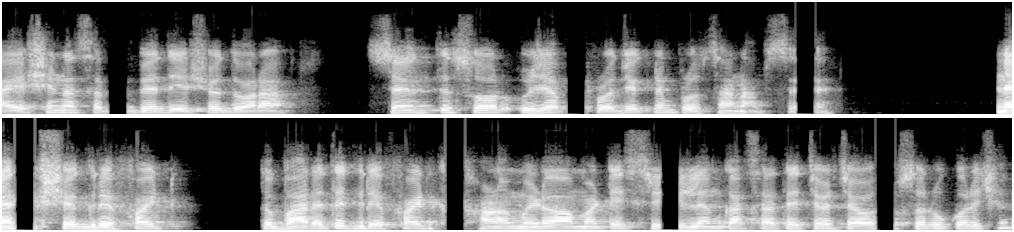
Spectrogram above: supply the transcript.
આઈએસએના સભ્ય દેશો દ્વારા સંયુક્ત સૌર ઊર્જા પ્રોજેક્ટને પ્રોત્સાહન આપશે. નેક્સ્ટ છે ગ્રેફાઇટ. તો ભારતે ગ્રેફાઇટ ખાણો મેળવવા માટે શ્રીલંકા સાથે ચર્ચાઓ શરૂ કરી છે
